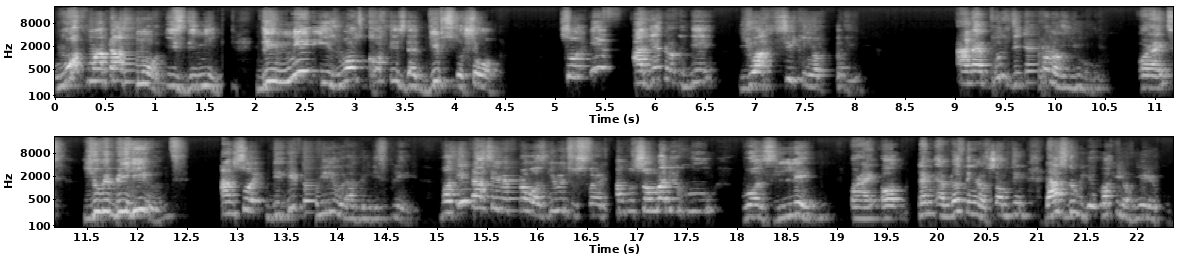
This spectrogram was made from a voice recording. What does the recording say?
What matters more is the need. The need is what causes the gifts to show up. So if at the end of the day you are sick in your body, and I put the apron on you, all right, you will be healed. And so the gift of healing would have been displayed. But if that same miracle was given to, for example, somebody who was lame, all right, or I'm not thinking of something that's to do with the working of miracle,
